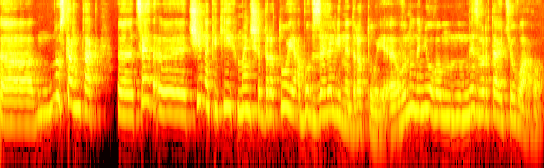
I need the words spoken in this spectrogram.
Е, Ну, скажімо так, це е, чинник, який їх менше дратує або взагалі не дратує. Е, Вони на нього не звертають увагу.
